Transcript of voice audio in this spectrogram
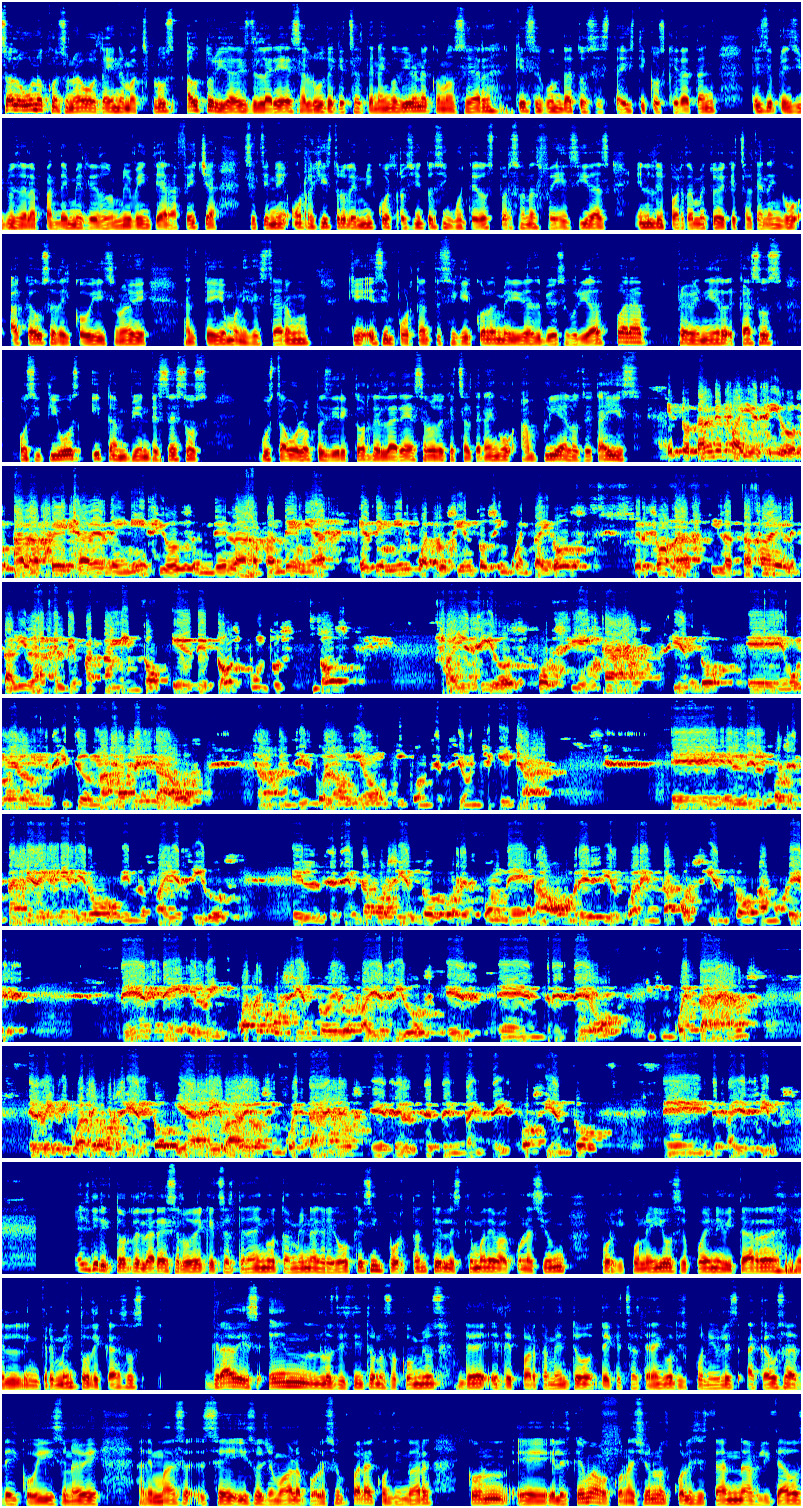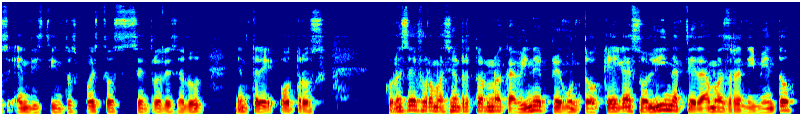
Solo uno con su nuevo Dynamax Plus, autoridades del área de salud de Quetzaltenango dieron a conocer que según datos estadísticos que datan desde principios de la pandemia de 2020 a la fecha, se tiene un registro de 1.452 personas fallecidas en el departamento de Quetzaltenango a causa del COVID-19. Ante ello manifestaron que es importante seguir con las medidas de bioseguridad para prevenir casos positivos y también decesos. Gustavo López, director del área de salud de Quetzaltenango, amplía los detalles. El total de fallecidos a la fecha desde inicios de la pandemia es de 1.452 personas y la tasa de letalidad del departamento es de 2.2 fallecidos por 100 casos, siendo eh, uno de los municipios más afectados San Francisco La Unión y Concepción Chiquicha. Eh, en el porcentaje de género en los fallecidos, el 60% corresponde a hombres y el 40% a mujeres. De este, el 24% de los fallecidos es entre 0 y 50 años, el 24% y arriba de los 50 años es el 76% eh, de fallecidos. El director del área de salud de Quetzaltenango también agregó que es importante el esquema de vacunación porque con ello se pueden evitar el incremento de casos graves en los distintos nosocomios del departamento de Quetzaltenango disponibles a causa del COVID-19. Además, se hizo el llamado a la población para continuar con eh, el esquema de vacunación, los cuales están habilitados en distintos puestos, centros de salud, entre otros. Con esta información retorno a cabina y pregunto, ¿qué gasolina te da más rendimiento?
